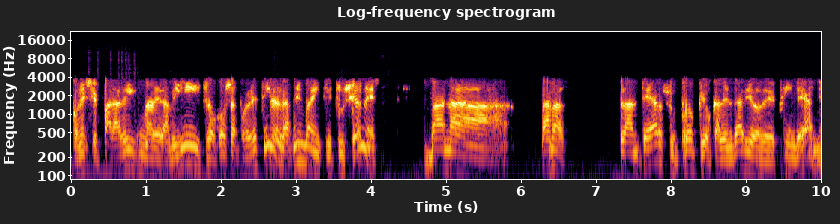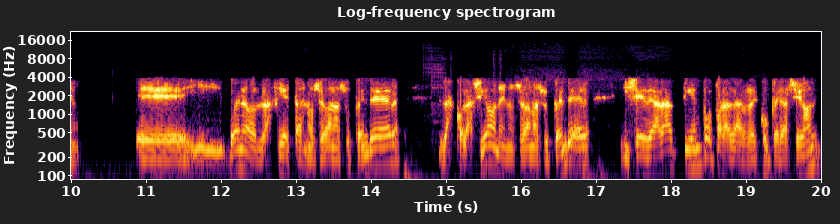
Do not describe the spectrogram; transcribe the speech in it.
con ese paradigma de la ministra o cosas por el estilo, las mismas instituciones van a van a plantear su propio calendario de fin de año. Eh, y bueno, las fiestas no se van a suspender, las colaciones no se van a suspender y se dará tiempo para la recuperación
